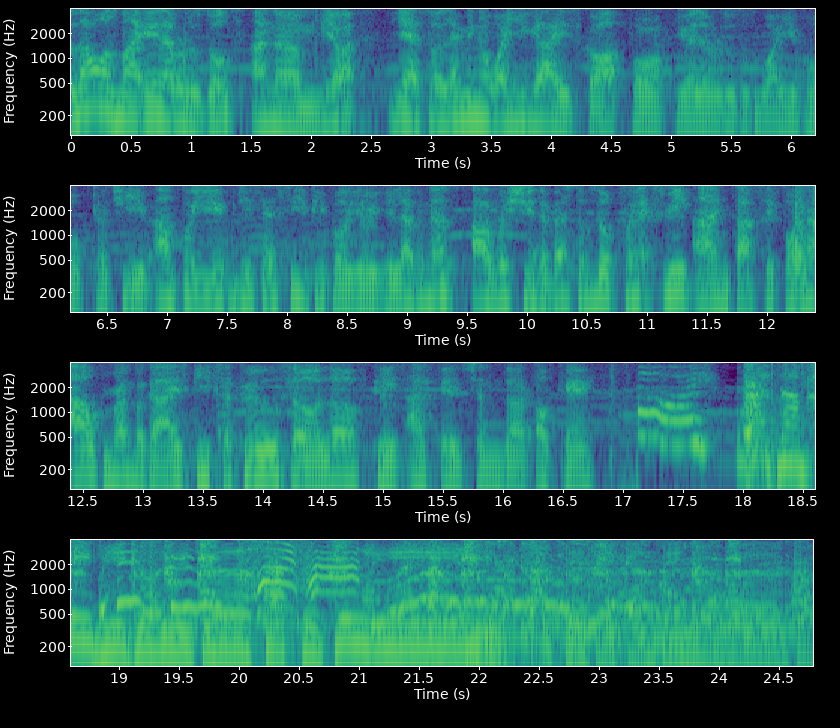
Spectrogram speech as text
So that was my A-level results and um, yeah, yeah, so let me know what you guys got for your A-level results, what you hope to achieve. And for you GCSE people, your 11ers, I wish you the best of luck for next week. And that's it for now. Remember guys, geeks are cool, so love, peace and feel Shundar. Okay, bye! Now baby girl, you just have to believe and thin,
